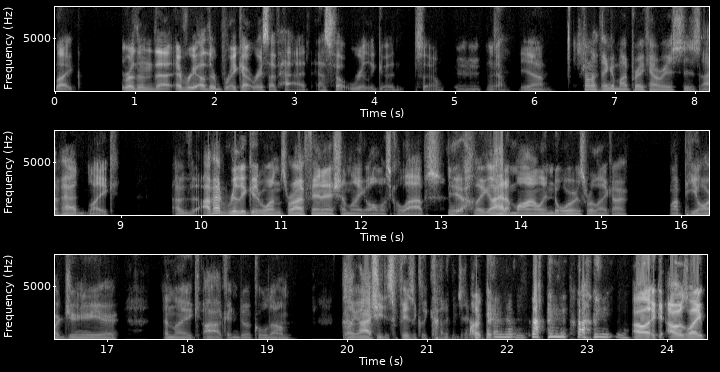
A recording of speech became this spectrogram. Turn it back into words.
like rather than that, every other breakout race I've had has felt really good. So Mhm. yeah, Yeah. I'm trying to think of my breakout races. I've had like I've I've had really good ones where I finish and like almost collapse. yeah, Like I had a mile indoors where like I my PR junior year and like I couldn't do a cool down. Like I actually just physically couldn't. I like I was like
